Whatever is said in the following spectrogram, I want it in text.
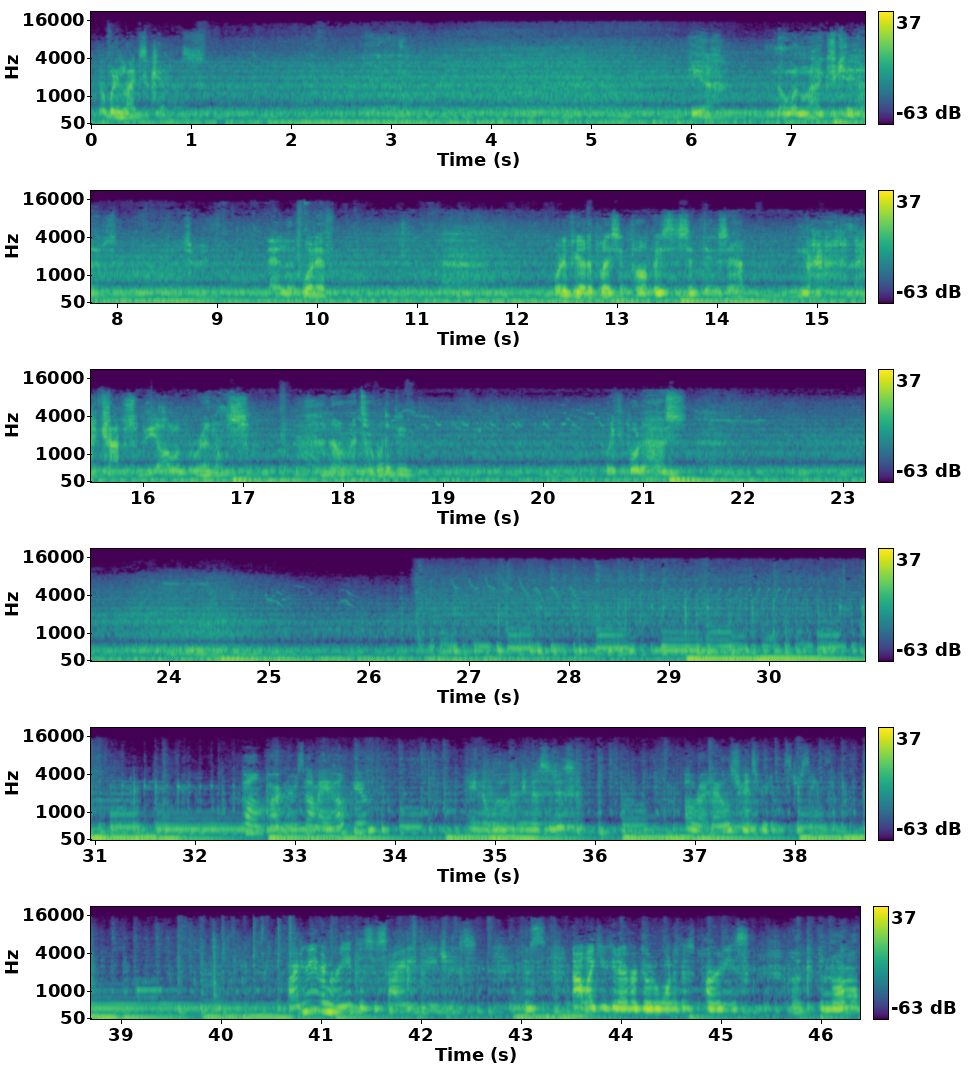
Nobody likes chaos. Yeah, no one likes chaos. Hey, look, what if... What if you had a place in Palm Beach to sit things out? Nah, nah, cops will be all over Reynolds. Ah, no, rental. What if you... What if you bought a house?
